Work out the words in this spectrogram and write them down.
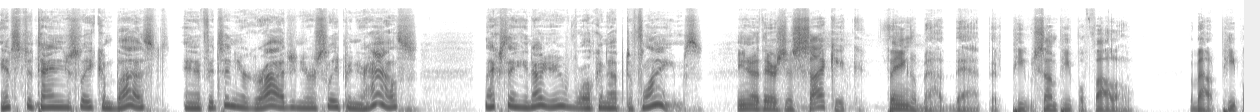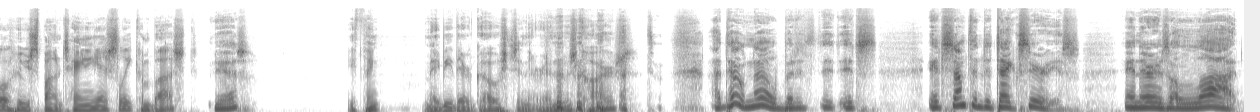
instantaneously combust. And if it's in your garage and you're asleep in your house, next thing you know, you've woken up to flames. You know, there's a psychic thing about that that people, some people follow about people who spontaneously combust. Yes. You think maybe they're ghosts and they're in those cars? I don't know, but it's it, it's it's something to take serious. And there is a lot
